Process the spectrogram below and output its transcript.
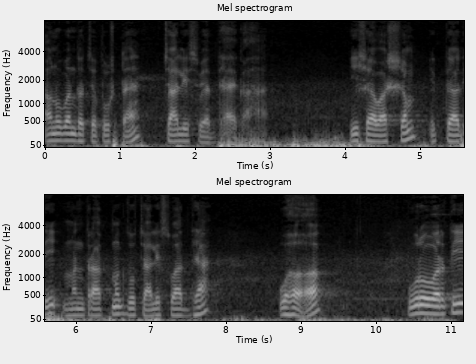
अनुबंध चतुष्ट चालीसवें अध्याय का है। ईशावास्यम इत्यादि मंत्रात्मक जो चालीसवा अध्याय, वह पूर्ववर्ती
